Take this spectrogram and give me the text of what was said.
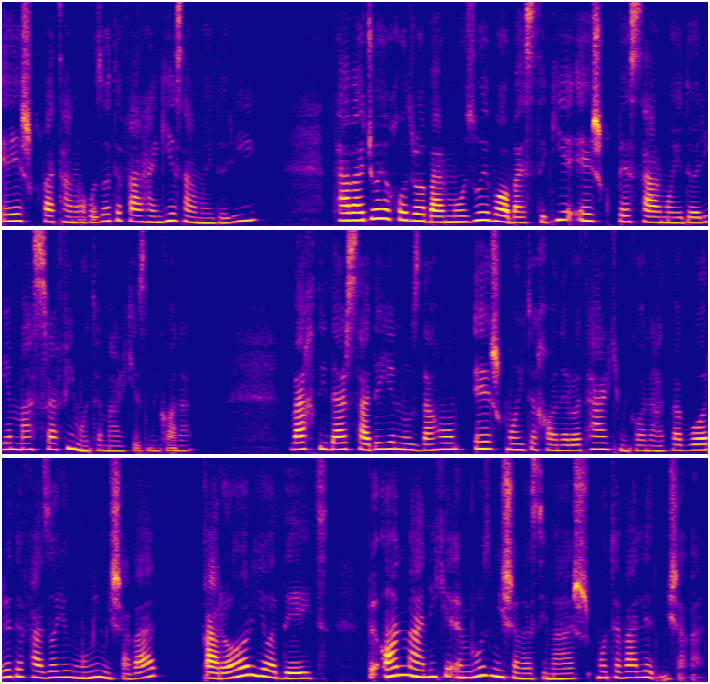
عشق و تناقضات فرهنگی سرمایهداری توجه خود را بر موضوع وابستگی عشق به سرمایهداری مصرفی متمرکز می کند. وقتی در صده 19 عشق محیط خانه را ترک می کند و وارد فضای عمومی می شود، قرار یا دیت به آن معنی که امروز میشناسیمش متولد می شود.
